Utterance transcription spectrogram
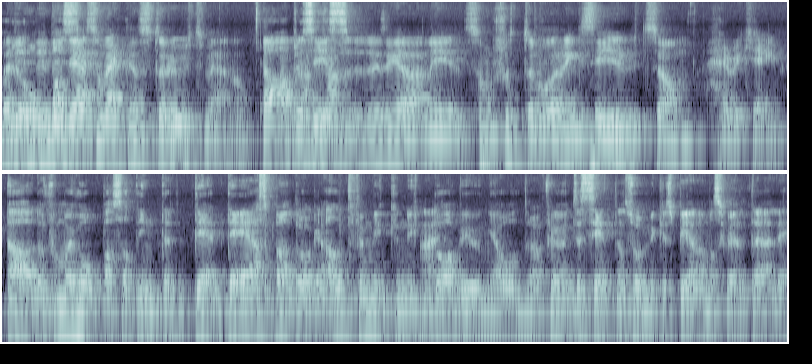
Men det, det, det är det som verkligen står ut med honom. Ja, Att- precis. Att han redan i, som 17-åring ser ut som Harry Kane. Ja, då får man ju hoppas att inte det, det Aspen har dragit allt för mycket nytta Nej. av i unga åldrar. För jag har inte sett en så mycket spelare om man ska vara helt ärlig.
